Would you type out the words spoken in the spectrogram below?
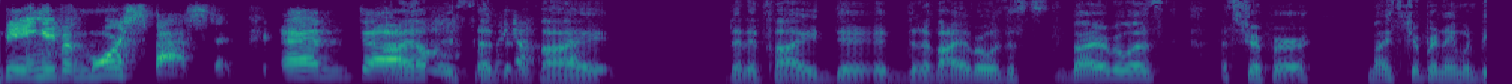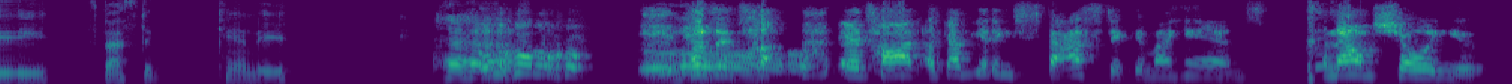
being even more spastic." And uh, I always said we that if I that if I did that if I ever was a, if I ever was a stripper, my stripper name would be Spastic Candy. because it's hot. it's hot. Like I'm getting spastic in my hands, and now I'm showing you.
